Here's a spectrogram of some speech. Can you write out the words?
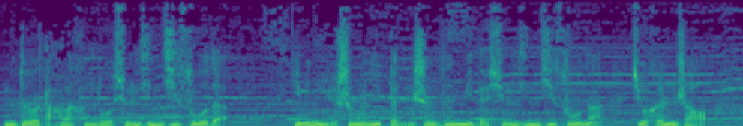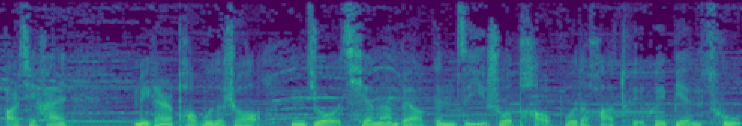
你都是打了很多雄性激素的，因为女生啊你本身分泌的雄性激素呢就很少，而且还没开始跑步的时候，你就千万不要跟自己说跑步的话腿会变粗。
